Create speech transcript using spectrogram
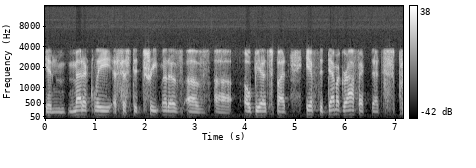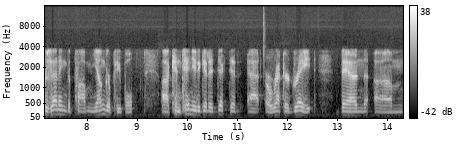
in medically assisted treatment of of uh, opiates, but if the demographic that's presenting the problem, younger people, uh, continue to get addicted at a record rate, then um,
